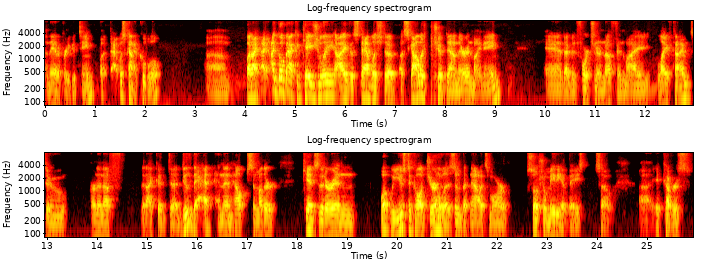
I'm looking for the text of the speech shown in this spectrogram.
and they had a pretty good team. But that was kind of cool. Um, but I, I, I, go back occasionally. I've established a, a, scholarship down there in my name, and I've been fortunate enough in my lifetime to earn enough that I could uh, do that, and then help some other kids that are in what we used to call journalism, but now it's more social media based. So uh, it covers,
